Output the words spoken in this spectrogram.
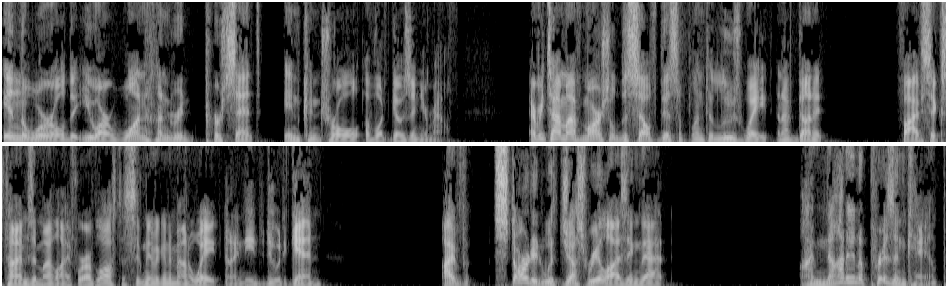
in the world that you are 100% in control of what goes in your mouth. Every time I've marshaled the self discipline to lose weight, and I've done it five, six times in my life where I've lost a significant amount of weight and I need to do it again, I've started with just realizing that I'm not in a prison camp.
